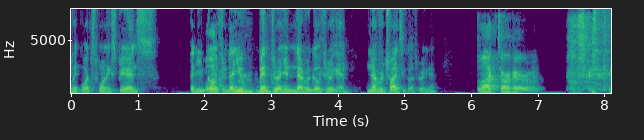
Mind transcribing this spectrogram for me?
Like, what's one experience that you go through that you've been through and you never go through again? Never try to go through again. Black tar heroin.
